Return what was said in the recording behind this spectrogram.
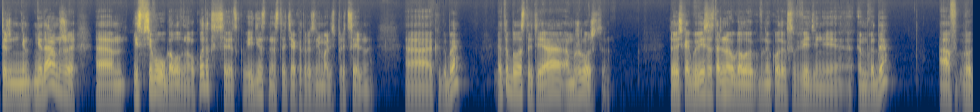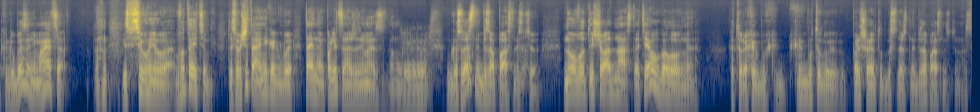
ты же недаром не же э, из всего уголовного кодекса советского единственная статья, которой занимались прицельно э, КГБ, это была статья о мужеложестве. То есть как бы весь остальной уголовный кодекс в ведении э, МВД, а в КГБ занимается из всего него вот этим. То есть вообще-то они как бы, тайная полиция, она же занимается там, государственной безопасностью. Но вот еще одна статья уголовная, которая как, бы, как будто бы большая тут государственная безопасность у нас.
